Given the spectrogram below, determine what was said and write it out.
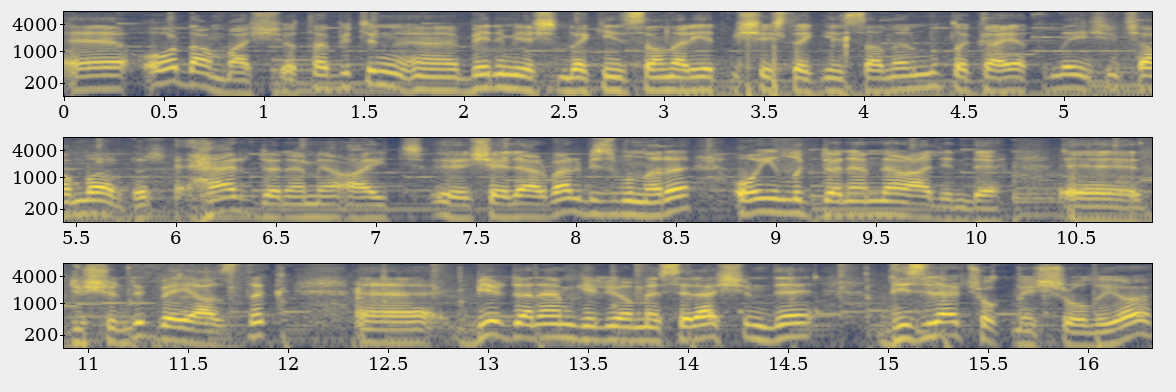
E, oradan başlıyor. Tabii bütün e, benim yaşımdaki insanlar, 70 yaşındaki insanların mutlaka hayatında Yeşilçam vardır. Her döneme ait e, şeyler var. Biz bunları 10 yıllık dönemler halinde e, düşündük ve yazdık. E, bir dönem geliyor mesela şimdi diziler çok meşhur oluyor.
